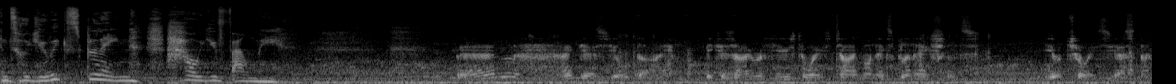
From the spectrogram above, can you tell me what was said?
until you explain how you found me. Then, I guess you'll die. Because I refuse to waste time on explanations. Your choice, Yasna.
